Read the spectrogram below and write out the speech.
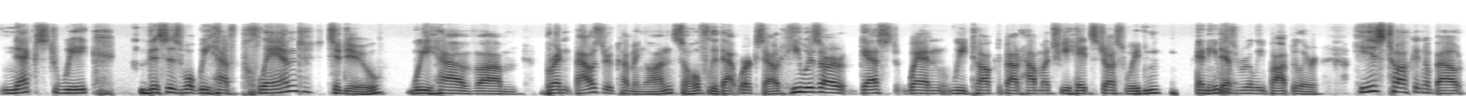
Next week, this is what we have planned to do. We have um, Brent Bowser coming on, so hopefully that works out. He was our guest when we talked about how much he hates Joss Whedon, and he was really popular. He's talking about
